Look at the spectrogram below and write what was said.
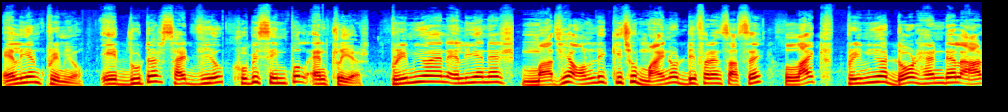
এলিয়েন প্রিমিও এই দুটার সাইড ভিউ খুবই simple and clear Premio and এলিয়েনের মাঝে অনলি কিছু মাইনর ডিফারেন্স আছে লাইক প্রিমিও ডোর হ্যান্ডেল আর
